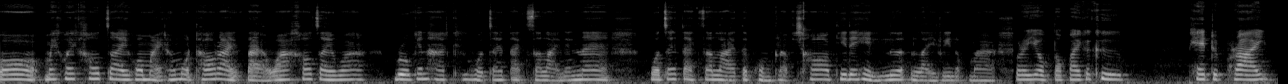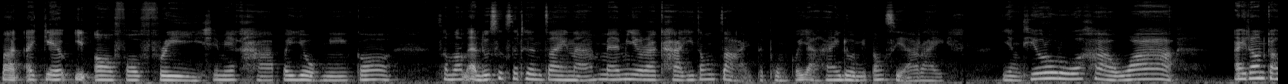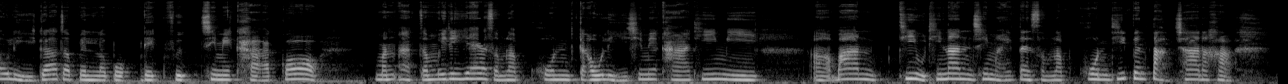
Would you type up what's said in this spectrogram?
ก็ไม่ค่อยเข้าใจความหมายทั้งหมดเท่าไหร่แต่ว่าเข้าใจว่า broken heart คือหัวใจแตกสลายแน่ๆ หัวใจแตกสลายแต่ผมกลับชอบที่ได้เห็นเลือดไหลรินออกมา ประโยคต่อไปก็คือ pay the price but I gave it all for free ใช่ไหมคะ ประโยคนี้ก็สำหรับแอนรู้สึกสะเทือนใจนะ แม้มีราคาที่ต้องจ่าย แต่ผมก็อยากให้โดยไม่ต้องเสียอะไร อย่างที่เรารู้ค่ะว่าไอดอลเกาหลีก็จะเป็นระบบเด็กฝึกใช่ไหมคะก็มันอาจจะไม่ได้แย่สำหรับคนเกาหลีใช่ไหมคะ ที่มี บ้านที่อยู่ที่นั่นใช่ไหม แต่สำหรับคนที่เป็นต่างชาติอะค่ะ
